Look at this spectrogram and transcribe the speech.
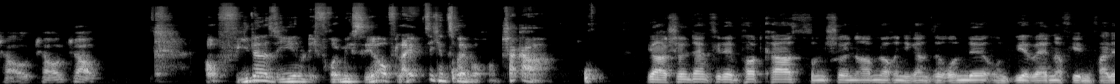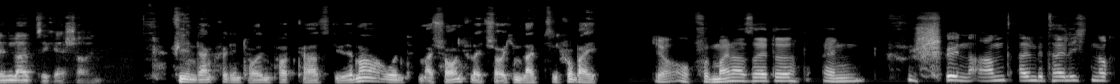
ciao, ciao, ciao. Auf Wiedersehen und ich freue mich sehr auf Leipzig in zwei Wochen. Tschakka! Ja, schönen Dank für den Podcast und schönen Abend noch in die ganze Runde und wir werden auf jeden Fall in Leipzig erscheinen. Vielen Dank für den tollen Podcast, wie immer und mal schauen, vielleicht schaue ich in Leipzig vorbei. Ja, auch von meiner Seite ein schönen Abend allen Beteiligten noch.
